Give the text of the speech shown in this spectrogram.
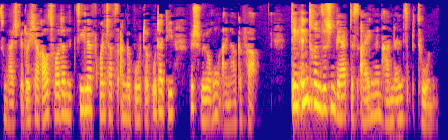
zum Beispiel durch herausfordernde Ziele, Freundschaftsangebote oder die Beschwörung einer Gefahr. Den intrinsischen Wert des eigenen Handelns betonen.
